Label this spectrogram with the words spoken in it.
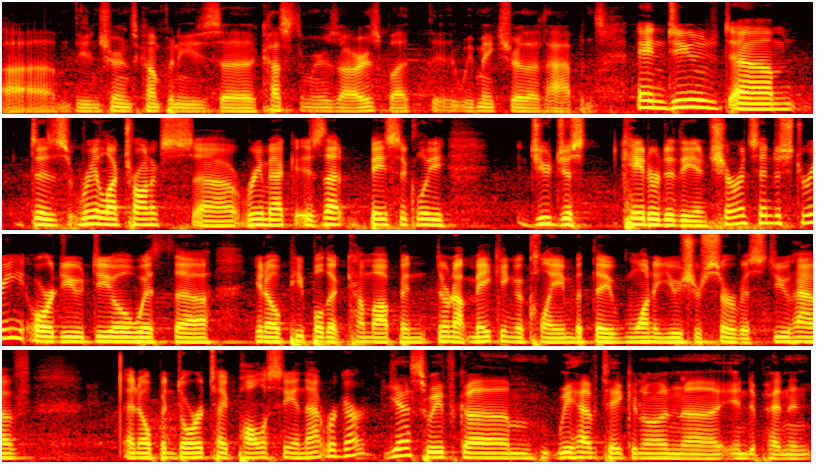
um, the insurance company's uh, customers ours, but uh, we make sure that happens. And do you, um, does Re Electronics, uh, Remec, is that basically, do you just cater to the insurance industry or do you deal with, uh, you know, people that come up and they're not making a claim but they want to use your service? Do you have an open door type policy in that regard? Yes, we've um, we have taken on uh, independent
